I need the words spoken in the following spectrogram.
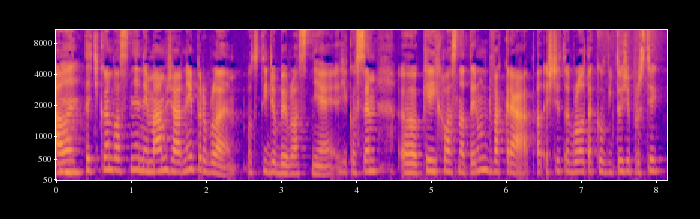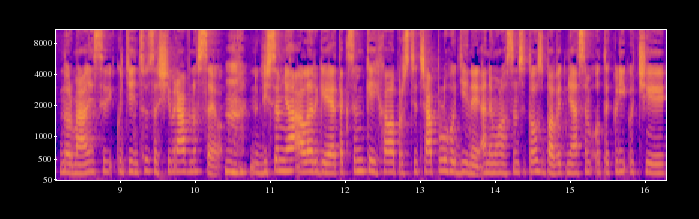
ale hmm. teďko vlastně nemám žádný problém od té doby vlastně. Jako jsem uh, kejchla snad jenom dvakrát, ale ještě to bylo takový to, že prostě normálně si jako tě něco zašimrá v nose. Jo. Hmm. Když jsem měla alergie, tak jsem kejchala prostě třeba půl hodiny a nemohla jsem se toho zbavit. Měla jsem oteklý oči,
